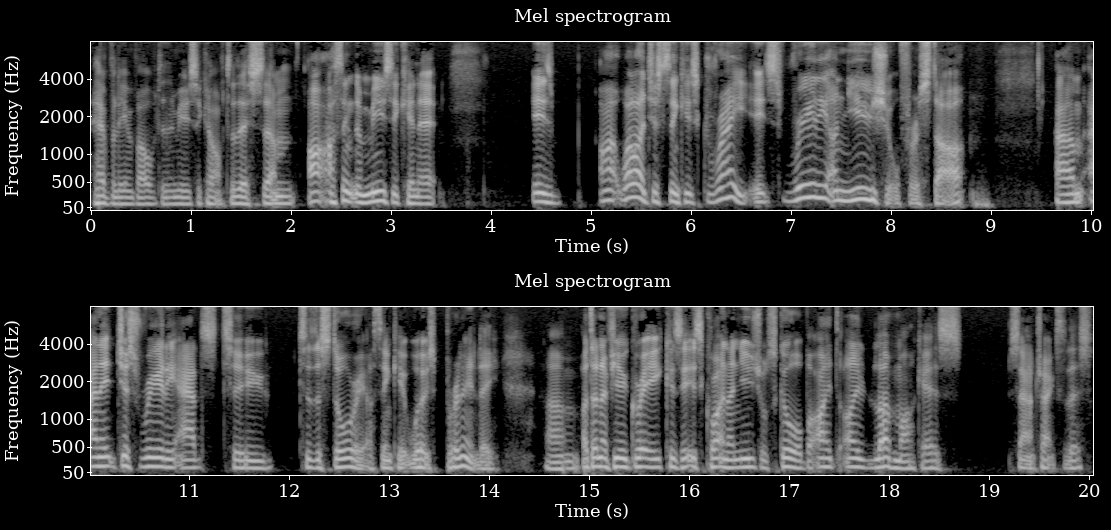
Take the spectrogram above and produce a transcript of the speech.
heavily involved in the music after this. Um, I, I think the music in it is, I well, I just think it's great. It's really unusual for a start, um, and it just really adds to to the story. I think it works brilliantly. Um, I don't know if you agree because it is quite an unusual score, but I I love Mark's soundtrack to this.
